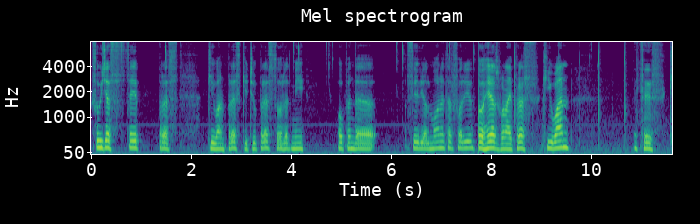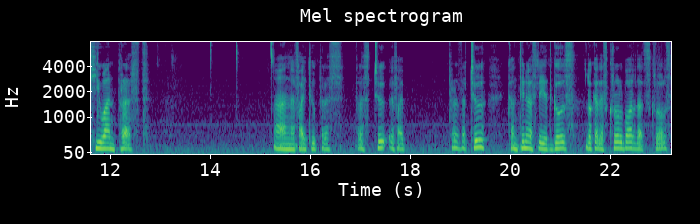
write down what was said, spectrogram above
So we just say press key 1 press key 2 press. So let me open the serial monitor for you. So here when I press key 1 it says Q1 pressed. And if I 2 press press 2 if I press the 2 continuously it goes. Look at the scroll bar that scrolls.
